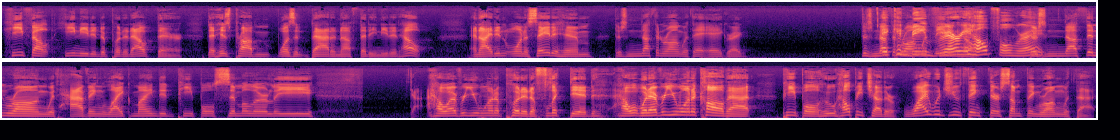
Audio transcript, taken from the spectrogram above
He felt he needed to put it out there that his problem wasn't bad enough that he needed help. And I didn't want to say to him, there's nothing wrong with AA, Greg. There's nothing it can wrong be with very help. helpful, right? There's nothing wrong with having like-minded people similarly however you want to put it afflicted, how whatever you want to call that, people who help each other. Why would you think there's something wrong with that?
